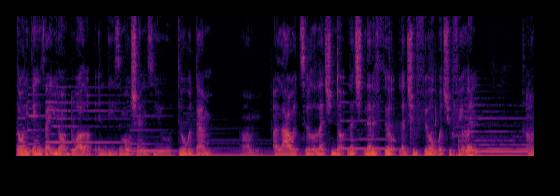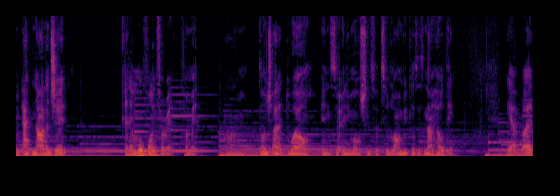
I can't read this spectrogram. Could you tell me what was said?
the only thing is that you don't dwell in these emotions, you deal with them. Um, allow it to let you know let you, let it feel let you feel what you're feeling um, acknowledge it and then move on for it from it um, don't try to dwell in certain emotions for too long because it's not healthy yeah but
